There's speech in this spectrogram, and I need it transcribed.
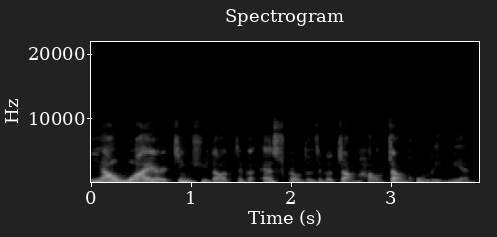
你要 wire 进去到这个 escrow 的这个账号账户里面。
